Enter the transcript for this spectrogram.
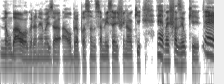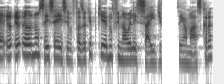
não da obra, né? Mas a, a, obra passando essa mensagem final que, é, vai fazer o quê? É, eu, eu, eu não sei se é esse fazer o quê, porque no final ele sai de sem a máscara.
